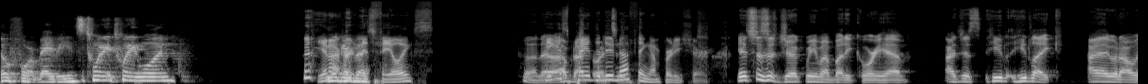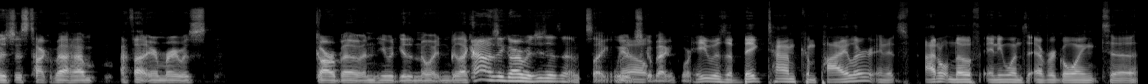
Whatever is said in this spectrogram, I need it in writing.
Go for it, baby. It's 2021. You're not hurting his feelings. Oh, no, he gets paid to do to. nothing. I'm pretty sure. It's just a joke me and my buddy Corey have. I just he he like I would always just talk about how I thought Aaron Murray was Garbo, and he would get annoyed and be like, "How is he garbage?" He doesn't. It's like we well, would just go back and forth. He was a big time compiler, and it's I don't know if anyone's ever going to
